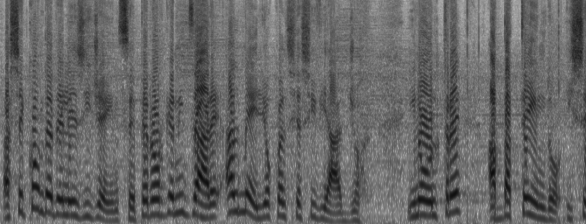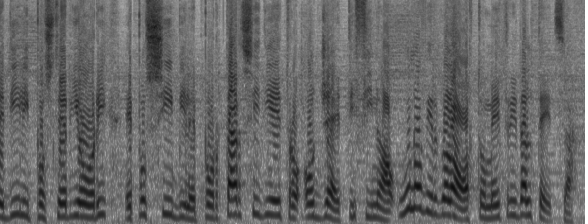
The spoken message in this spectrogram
a seconda delle esigenze per organizzare al meglio qualsiasi viaggio. Inoltre, abbattendo i sedili posteriori è possibile portarsi dietro oggetti fino a 1,8 metri d'altezza.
